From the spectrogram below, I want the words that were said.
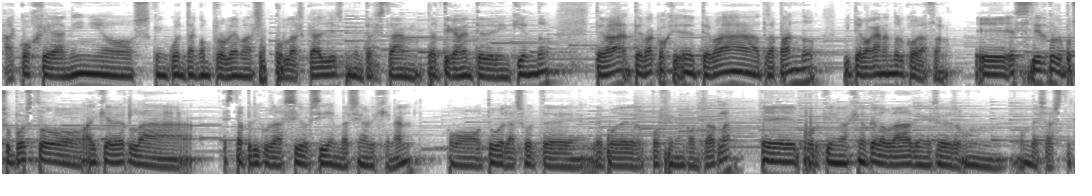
acoge a niños que encuentran con problemas por las calles mientras están prácticamente delinquiendo, te va, te va, te va atrapando y te va ganando el corazón. Eh, es cierto que por supuesto hay que ver la, esta película sí o sí en versión original, como tuve la suerte de, de poder por fin encontrarla, eh, porque me imagino que doblada tiene que ser un, un desastre.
